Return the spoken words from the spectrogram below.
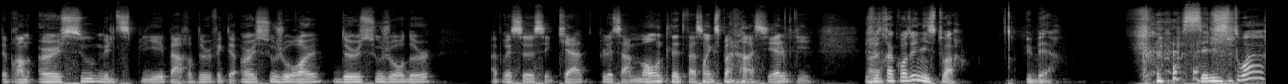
De prendre un sou multiplié par deux. Fait que tu un sou jour 1, deux sous jour 2. Après ça, c'est 4. Puis là, ça monte là, de façon exponentielle. Puis Je vais te raconter une histoire, Hubert. c'est l'histoire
